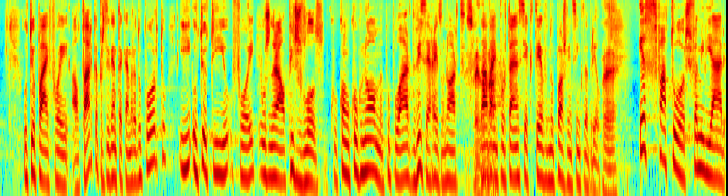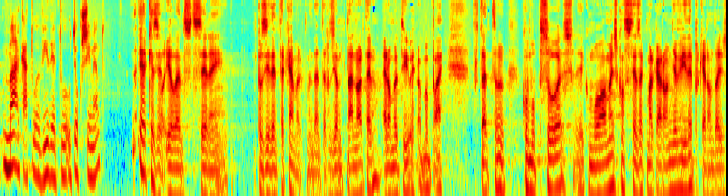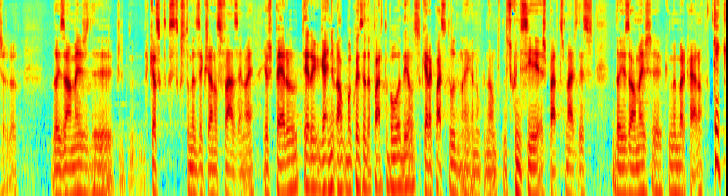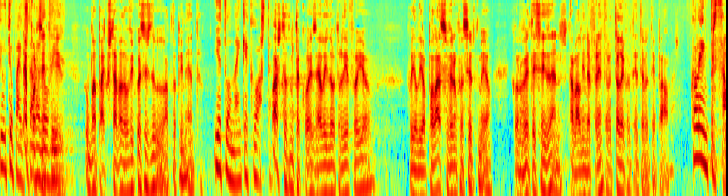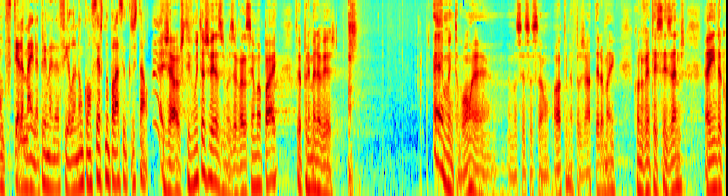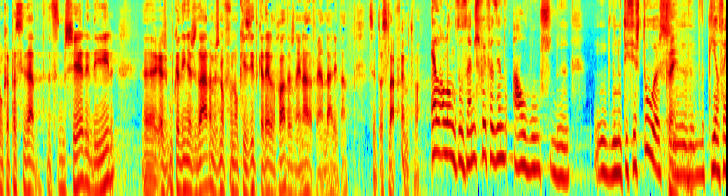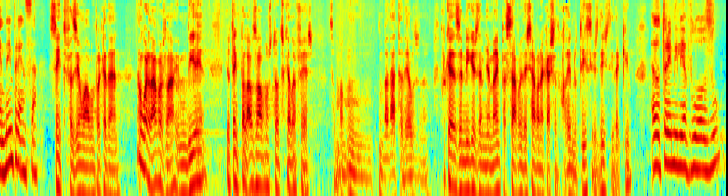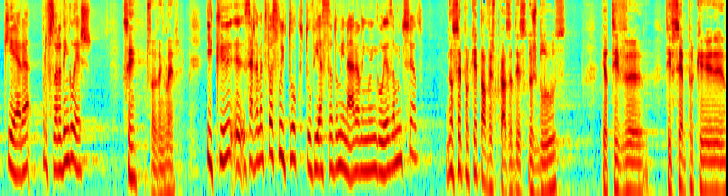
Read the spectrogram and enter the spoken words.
O teu pai foi autarca, presidente da Câmara do Porto, e o teu tio foi o general Pires Veloso, co- com o cognome popular de Vice-Rei do Norte, do dada a importância que teve no pós-25 de Abril. É. Esse fator familiar marca a tua vida e o teu crescimento? É, quer dizer, ele antes de serem presidente da Câmara, comandante da região militar norte, era, era o meu tio, era o meu pai. Portanto, como pessoas, como homens, com certeza que marcaram a minha vida, porque eram dois, dois homens de, daqueles que se costuma dizer que já não se fazem, não é? Eu espero ter ganho alguma coisa da parte boa deles, que era quase tudo, não é? Eu não, não desconhecia as partes mais desses dois homens eh, que me marcaram. O que é que o teu pai É gostava por de ouvir? O meu pai gostava de ouvir coisas do Alto da Pimenta. E a tua mãe, o que é que gosta? Gosta de muita coisa. Ela ainda outro dia foi eu. Fui ali ao Palácio ver um concerto meu, com 96 anos. Estava ali na frente, estava toda contente a bater palmas. Qual é a impressão de se ter a mãe na primeira fila num concerto no Palácio de Cristal? É, já estive muitas vezes, mas agora sem o meu pai foi a primeira vez. É muito bom, é uma sensação ótima para já ter a mãe com 96 anos, ainda com capacidade de se mexer e de ir, eh, um bocadinho ajudada, mas não, foi- não quis ir de cadeira de rodas nem nada, foi andar e tal. Sentou-se lá, foi muito bom. Ela, ao longo dos anos, foi fazendo álbuns de, de notícias tuas, Sim. de, de que iam saindo na imprensa. Sim, te fazia um álbum para cada ano. Não guardava-os lá. E um dia eu tenho para lá os álbuns todos que ela fez. São uma, um- uma data deles. Não é? Porque as amigas da minha mãe passavam e deixavam na caixa de correio notícias disto e daquilo. A doutora Emília Veloso, que era professora de inglês Sim, professor de inglês. e que eh, certamente facilitou que tu viesses a dominar a língua inglesa muito cedo. Não sei porquê, talvez por causa desse, dos blues, eu tive, tive sempre que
